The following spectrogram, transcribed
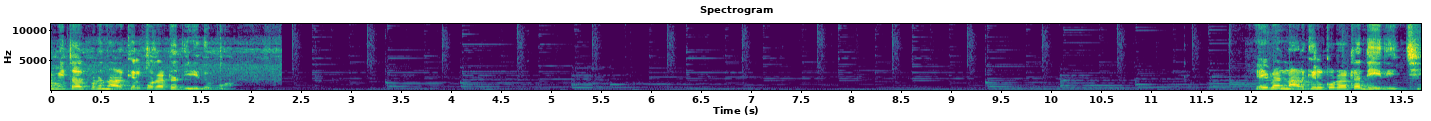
আমি তারপরে নারকেল কোড়াটা দিয়ে দেবো। এবার নারকেল কোড়াটা দিয়ে দিচ্ছি।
